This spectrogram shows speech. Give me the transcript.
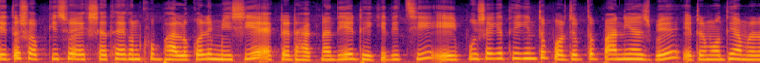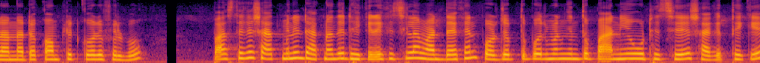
এই তো সব কিছু একসাথে এখন খুব ভালো করে মিশিয়ে একটা ঢাকনা দিয়ে ঢেকে দিচ্ছি। এই পুঁশাকে থেকে কিন্তু পর্যাপ্ত পানি আসবে, এটার মধ্যে আমরা রান্নাটা কমপ্লিট করে ফেলব। পাঁচ থেকে সাত মিনিট ঢাকনা দিয়ে ঢেকে রেখেছিলাম, আর দেখেন পর্যাপ্ত পরিমাণ কিন্তু পানিও উঠেছে শাকের থেকে।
